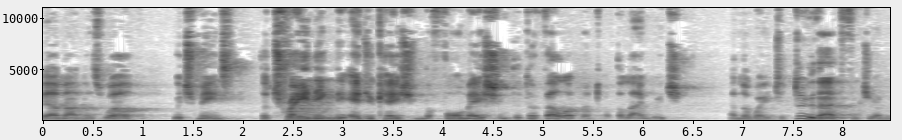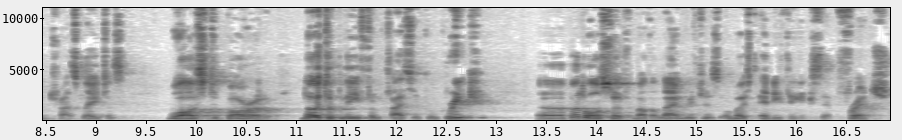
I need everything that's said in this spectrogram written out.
Berman as well, which means the training, the education, the formation, the development of the language. And the way to do that for German translators was to borrow, notably from classical Greek, uh, but also from other languages, almost anything except French,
